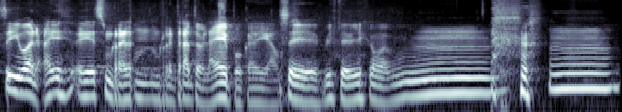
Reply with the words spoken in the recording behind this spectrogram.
Sí, bueno, es, es un, re- un retrato de la época, digamos. sí, viste, es como. mm, mm.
